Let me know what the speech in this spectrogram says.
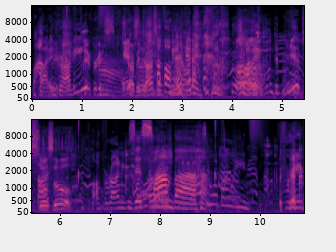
Body Gravi. Abidasa. Oh, yeah. Yips. So, so. Paparani. Zisamba. Siwa Barlene. Free but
